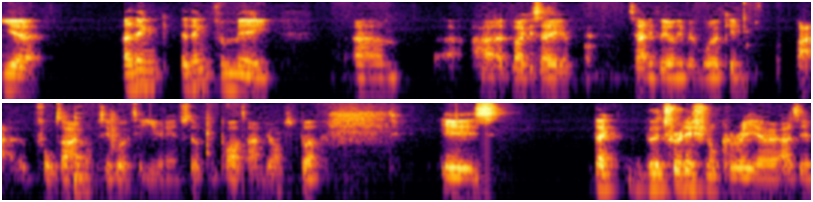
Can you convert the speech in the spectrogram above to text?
Yeah, I think I think for me, um, I, like I say, I've technically only been working full time. Obviously, worked at uni and stuff and part time jobs, but is the the traditional career, as in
